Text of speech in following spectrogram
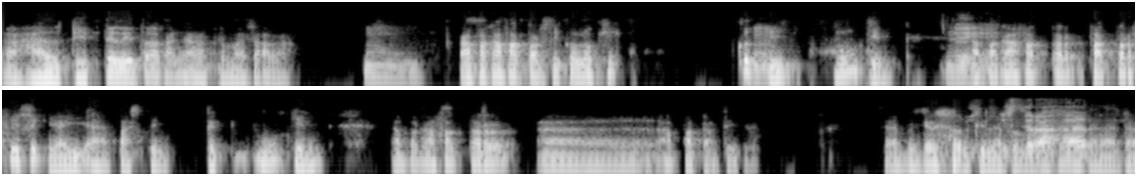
eh, hal detail itu akan sangat bermasalah. hmm. Apakah faktor psikologi? Could Hmm. be, mungkin. Iya, iya. Apakah faktor faktor fisik? Ya iya, pasti. De- mungkin. Apakah faktor eh, apa tadi? Saya pikir kalau di level mereka Istirahat. kita nggak ada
